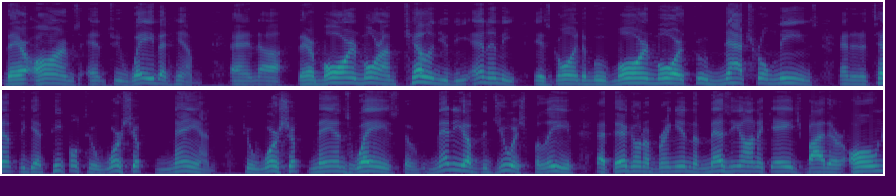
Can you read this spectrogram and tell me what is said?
their arms and to wave at him. And uh, they're more and more, I'm telling you, the enemy is going to move more and more through natural means in an attempt to get people to worship man, to worship man's ways. The, many of the Jewish believe that they're going to bring in the Messianic age by their own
